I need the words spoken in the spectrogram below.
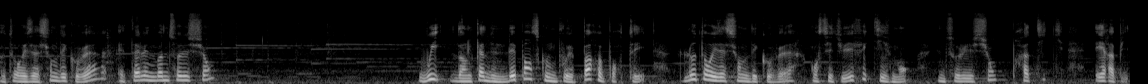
L'autorisation de découvert est-elle une bonne solution? Oui, dans le cas d'une dépense que vous ne pouvez pas reporter, l'autorisation de découvert constitue effectivement une solution pratique et rapide.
